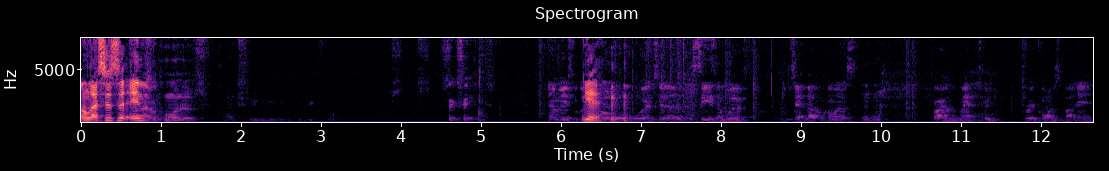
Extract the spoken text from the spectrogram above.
unless it's an in, Eleven corners. One, two, three, four, five, six, six safeties. That means we're gonna Yeah. go into the, the season with you said eleven corners. Mm-hmm. Probably only gonna have three three corners by the end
